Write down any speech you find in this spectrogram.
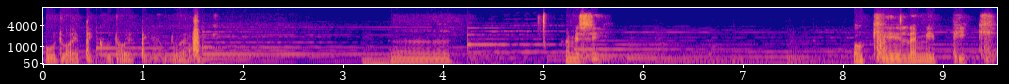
who do I pick? Who do I pick? Who do I pick? Hmm, let me see. Okay, let me pick.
